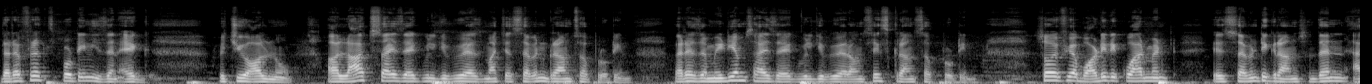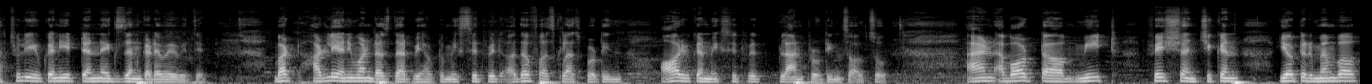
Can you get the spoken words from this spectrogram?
The reference protein is an egg, which you all know. A large size egg will give you as much as 7 grams of protein, whereas a medium size egg will give you around 6 grams of protein. So if your body requirement is 70 grams, then actually you can eat 10 eggs and get away with it. But hardly anyone does that. We have to mix it with other first class proteins, or you can mix it with plant proteins also. And about uh, meat, fish, and chicken, you have to remember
